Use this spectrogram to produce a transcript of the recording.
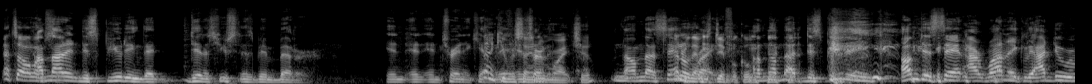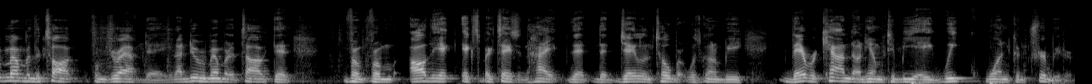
That's all I'm, I'm not in disputing that Dennis Houston has been better in, in, in training camp. Thank you for In- in saying certain- I'm right, Chip. No, I'm not saying I know that was difficult. I'm, I'm not disputing. I'm just saying, ironically, I do remember the talk from draft day, and I do remember the talk that from from all the ex- expectation hype that that Jalen Tolbert was going to be. They were counting on him to be a week one contributor.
